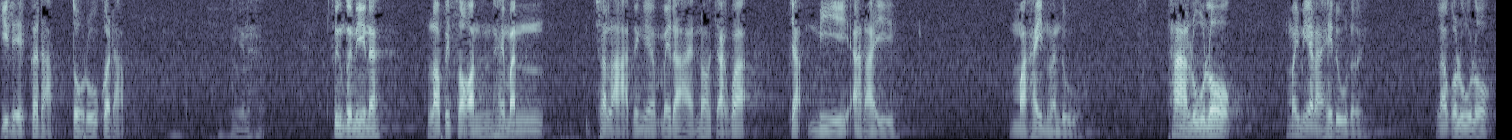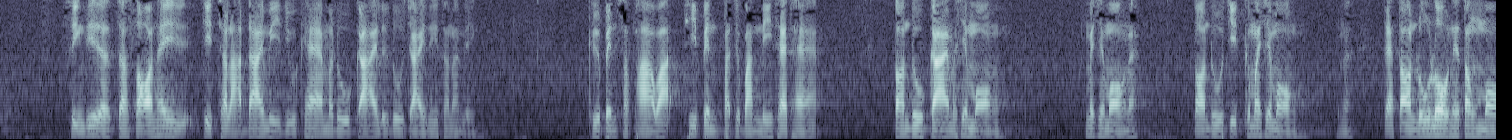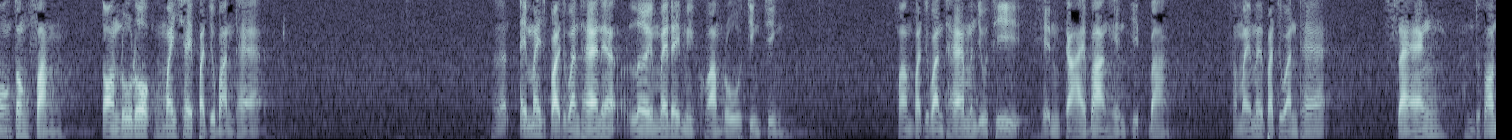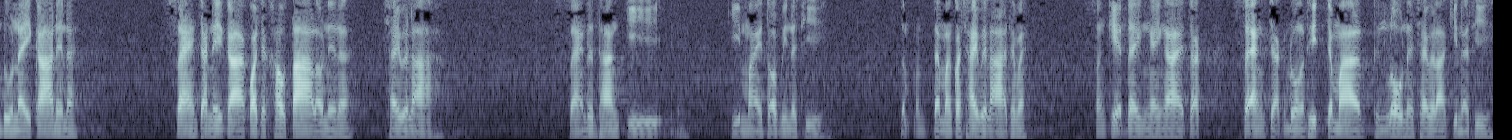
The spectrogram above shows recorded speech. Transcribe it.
กิเลสก็ดับ ตัวรู้ก็ดับนี่นะซึ่งตัวนี้นะเราไปสอนให้มัน ฉลาดอย่างเงี้ยไม่ได้ นอกจากว่าจะมีอะไรมาให้มันดู ถ้ารู้โลกไม่มีอะไรให้ดูเลย เราก็รู้โลก สิ่งที่จะสอนให้จิตฉลาดได้มีอยู่แค่มาดูกายหรือดูใจนี้เท่านั้นเอง คือเป็นสภาวะที่เป็นปัจจุบันนี้แท้ๆ ตอนดูกายไม่ใช่มอง ไม่ใช่มองนะ ตอนดูจิตก็ไม่ใช่มองนะ แต่ตอนรู้โลกนี่ต้องมองต้องฟัง ตอนรู้โลกไม่ใช่ปัจจุบันแท้ ไอ้ไม่ปัจจุบันแท้เนี่ยเลยไม่ได้มีความรู้จริง ๆ ความปัจจุบันแท้มันอยู่ที่เห็นกายบ้างเห็นจิตบ้างทำไมไม่ปัจจุบันแท้ แสงตอนดูนาฬิกาเนี่ยนะแสงจากนาฬิกากว่าจะเข้าตาเราเนี่ยนะใช้เวลา แสงเดินทางกี่กี่ไมล์ต่อวินาที แต่มันก็ใช้เวลาใช่ไหมสังเกตได้ง่าย ๆ จากแสงจากดวงอาทิตย์จะมาถึงโลกเนี่ยใช้เวลากี่นาที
